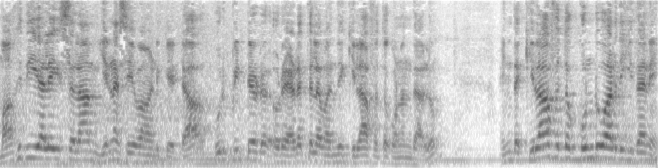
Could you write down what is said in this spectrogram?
மஹதி இஸ்லாம் என்ன செய்வாங்கன்னு கேட்டா குறிப்பிட்ட ஒரு இடத்துல வந்து கிலாஃபத்தை கொண்டு வந்தாலும் இந்த கிலாஃபத்தை கொண்டு வரதுக்கு தானே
